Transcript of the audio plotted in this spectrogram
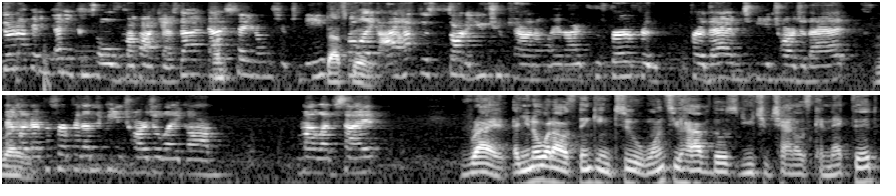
they're not getting any control over my podcast. That that's saying ownership to me. That's but good. like I have to start a YouTube channel, and I prefer for for them to be in charge of that. Right. And like I prefer for them to be in charge of like um my website. Right. And you know what I was thinking too? Once you have those YouTube channels connected,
